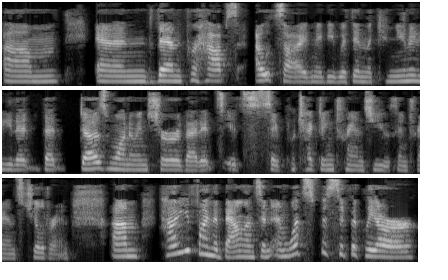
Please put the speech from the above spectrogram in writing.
um, and then perhaps outside, maybe within the community that that does want to ensure that it's it's say protecting trans youth and trans children. Um, how do you find the balance, and, and what specifically are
